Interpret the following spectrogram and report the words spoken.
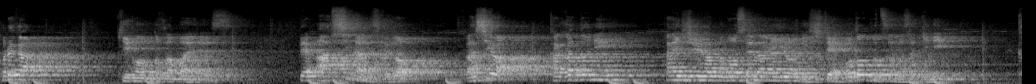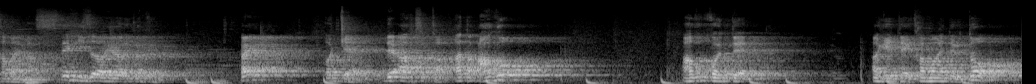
これが基本の構えです。で足なんですけど足はかかとに体重を乗せないようにしてほとんどつま先に構えます。で膝を柔らかく。はい。OK であそっか。あと顎。顎こうやって上げて構えてると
